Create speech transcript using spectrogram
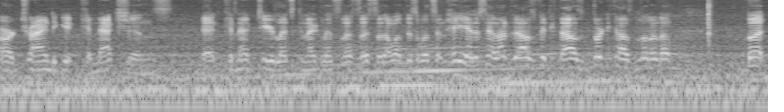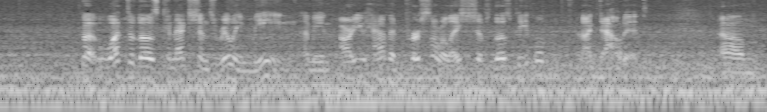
are trying to get connections and connect here. Let's connect. Let's let's let's. I want this one hey, I just had 100,000, 50,000, 30,000, blah, blah, blah. But but what do those connections really mean? I mean, are you having personal relationships with those people? I doubt it. Um,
